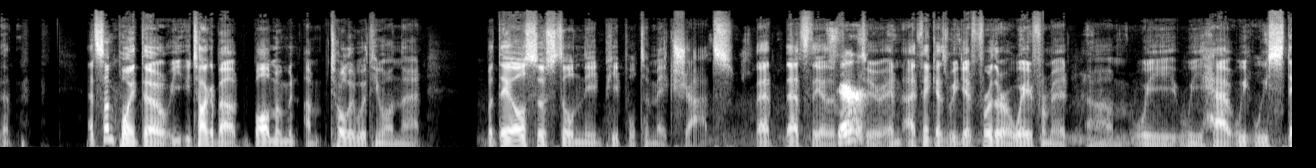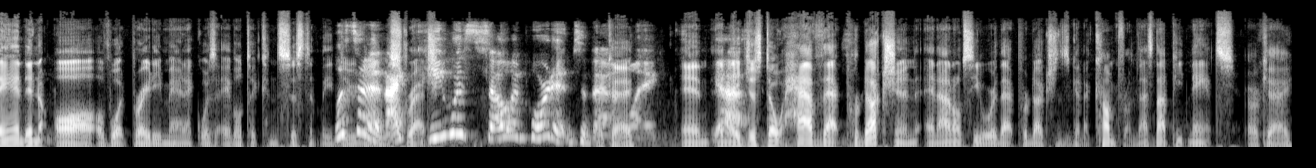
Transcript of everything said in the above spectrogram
that at some point, though, you you talk about ball movement. I'm totally with you on that, but they also still need people to make shots. That that's the other Sure. thing too. And I think as we get further away from it, um, we we have we, we stand in awe of what Brady Manek was able to consistently do Listen, I stretch. he was so important to them. Okay. Like and and they just don't have that production, and I don't see where that production is going to come from. That's not Pete Nance, okay?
